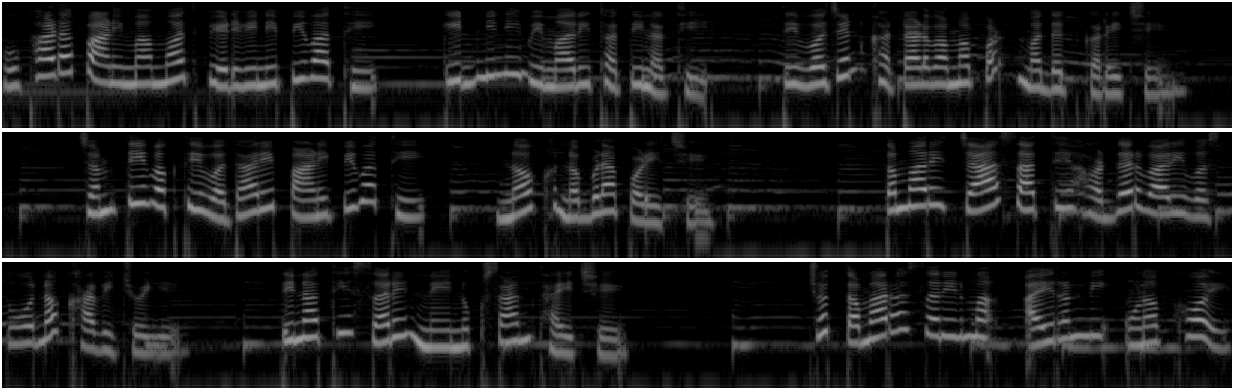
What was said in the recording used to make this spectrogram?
હુફાળા પાણીમાં મધ ભેળવીને પીવાથી કિડનીની બીમારી થતી નથી. તે વજન ઘટાડવામાં પણ મદદ કરે છે. જમતી વખતે વધારે પાણી પીવાથી નખ નબળા પડે છે. તમારે ચા સાથે હળદરવાળી વસ્તુઓ ન ખાવી જોઈએ. તેનાથી શરીરને નુકસાન થાય છે. જો તમારા શરીરમાં આયરનની ઉણપ હોય,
